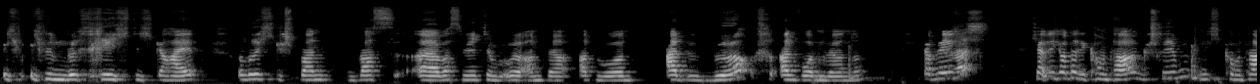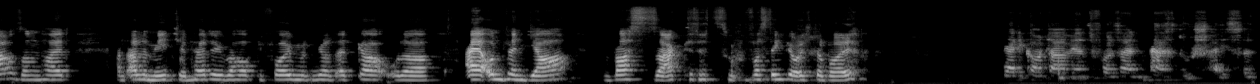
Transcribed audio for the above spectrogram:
ich, ich bin richtig gehypt und richtig gespannt, was, äh, was die Mädchen antworten, ant- antworten werden. Ne? Ich habe nicht, ich hab nicht unter die Kommentare geschrieben, nicht Kommentare, sondern halt an alle Mädchen. Hört ihr überhaupt die Folgen mit mir und Edgar? Oder äh, und wenn ja, was sagt ihr dazu? Was denkt ihr euch dabei? Ja, die Kommentare werden voll sein. Ach du Scheiße.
